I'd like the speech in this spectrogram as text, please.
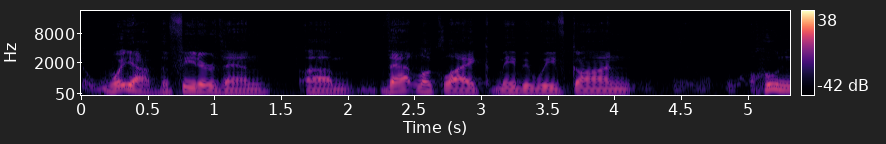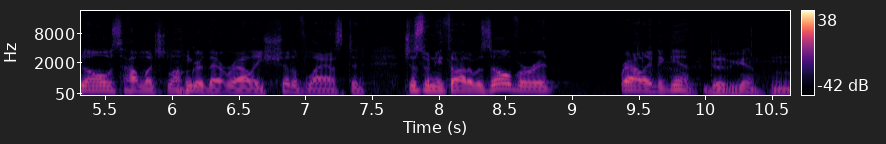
Well, yeah, the feeder then, um, that looked like maybe we've gone who knows how much longer that rally should have lasted. Just when you thought it was over, it rallied again. Did it again. Hmm.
